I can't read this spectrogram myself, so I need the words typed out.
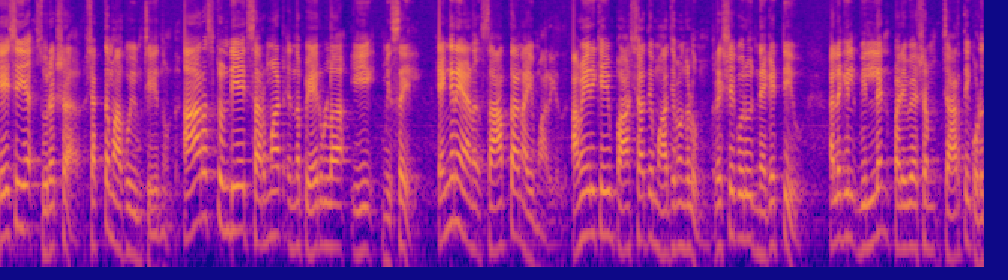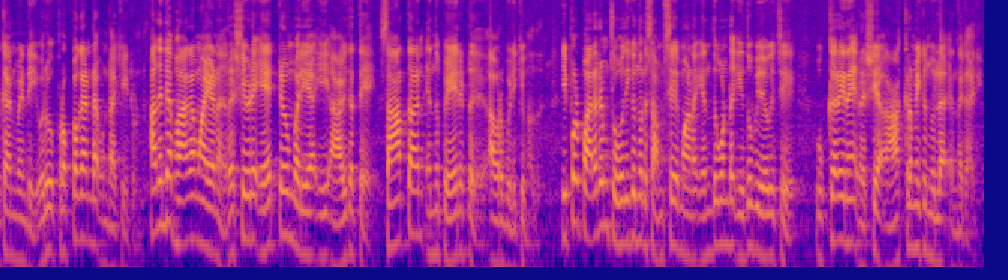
ദേശീയ സുരക്ഷ ശക്തമാക്കുകയും ചെയ്യുന്നുണ്ട്. R S twenty eight Sarmat എന്ന പേരുള്ള ഈ മിസൈൽ എങ്ങനെയാണ് സാത്താനായി മാറിയത്? അമേരിക്കയും പാശ്ചാത്യ മാധ്യമങ്ങളും റഷ്യക്കൊരു നെഗറ്റീവ് അല്ലെങ്കിൽ വില്ലൻ പരിവേഷം ചാർത്തി കൊടുക്കാൻ വേണ്ടി ഒരു പ്രൊപ്പഗാൻഡ ഉണ്ടാക്കിയിട്ടുണ്ട്. അതിന്റെ ഭാഗമായാണ് റഷ്യയുടെ ഏറ്റവും വലിയ ഈ ആയുധത്തെ സാത്താൻ എന്ന് പേരിട്ട് അവർ വിളിക്കുന്നത്. ഇപ്പോൾ പലരും ചോദിക്കുന്ന ഒരു സംശയമാണ് എന്തുകൊണ്ട് ഇതുപയോഗിച്ച് ഉക്രൈനെ റഷ്യ ആക്രമിക്കുന്നില്ല എന്ന കാര്യം.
